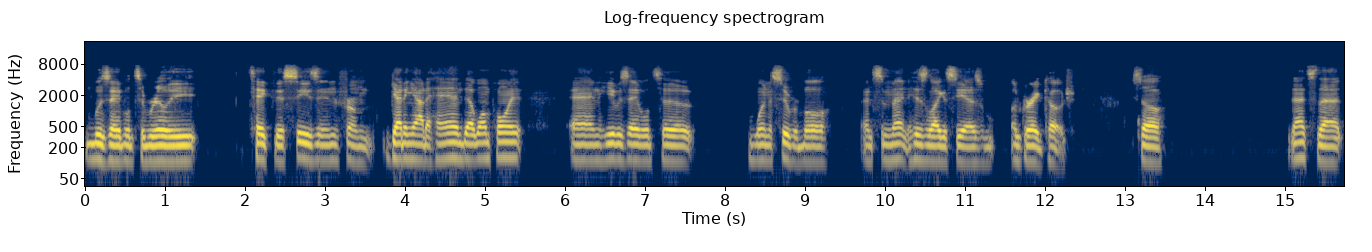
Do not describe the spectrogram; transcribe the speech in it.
was able to really take this season from getting out of hand at one point, and he was able to win a Super Bowl and cement his legacy as a great coach. So that's that.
